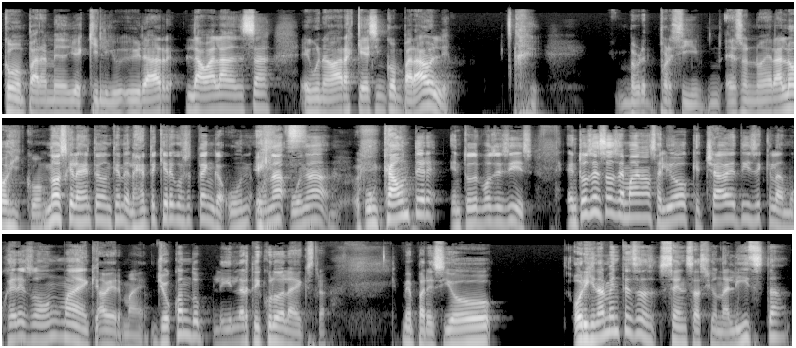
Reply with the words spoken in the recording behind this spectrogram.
como para medio equilibrar la balanza en una vara que es incomparable. Por si eso no era lógico. No, es que la gente no entiende. La gente quiere que usted tenga un, una, una, un counter. Entonces vos decís. Entonces esta semana salió que Chávez dice que las mujeres son. Mae, que- a ver, mae. Yo cuando leí el artículo de la extra, me pareció originalmente sensacionalista.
